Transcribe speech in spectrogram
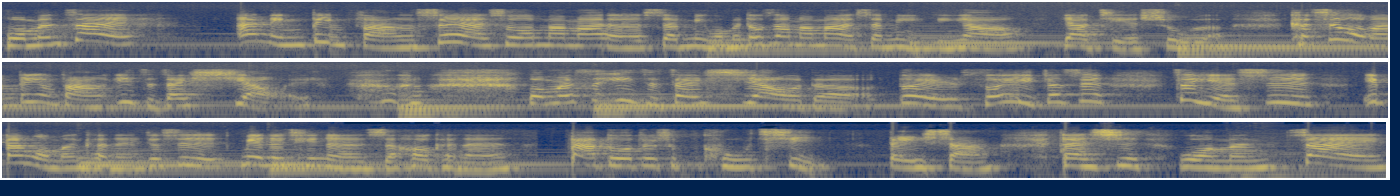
我们在。安宁病房虽然说妈妈的生命，我们都知道妈妈的生命已经要要结束了，可是我们病房一直在笑，欸，哎，我们是一直在笑的，对，所以就是这也是一般我们可能就是面对亲人的时候，可能大多都是哭泣、悲伤，但是我们在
